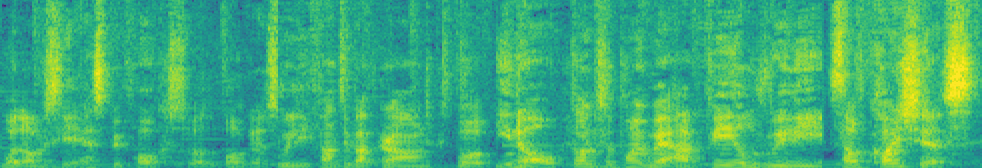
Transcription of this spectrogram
Well, obviously it has to be focused, well focused, really fancy background. But you know, gone to the point where I feel really self-conscious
